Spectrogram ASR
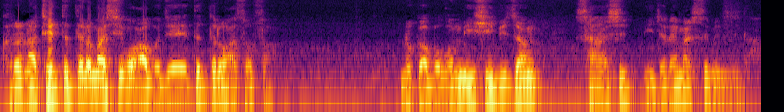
그러나 제 뜻대로 마시고 아버지의 뜻대로 하소서. 루카복음 22장 42절의 말씀입니다.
